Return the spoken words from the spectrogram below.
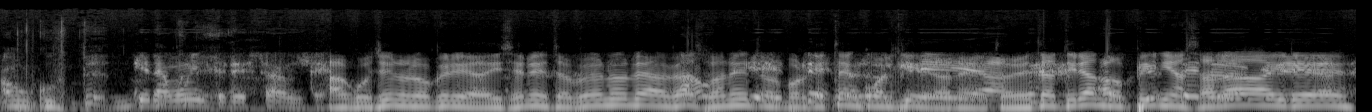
Aunque usted. que era muy interesante. Aunque usted no lo crea, dice Néstor, pero no le haga caso a Néstor porque está en no cualquiera, crea. Néstor. Está tirando Aunque piñas al no aire.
